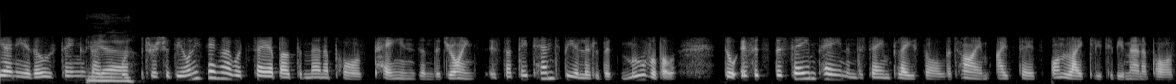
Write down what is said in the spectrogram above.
Yeah, it could be any of those things. Yeah. suppose, Patricia, the only thing I would say about the menopause pains in the joints is that they tend to be a little bit movable. So if it's the same pain in the same place all the time, I'd say it's unlikely to be menopause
